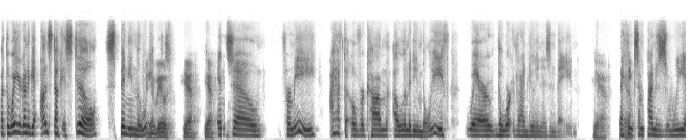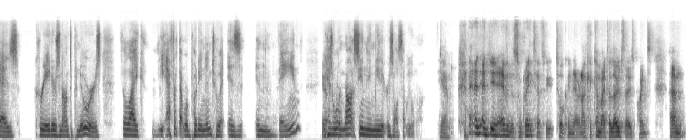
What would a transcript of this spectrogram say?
but the way you're going to get unstuck is still spinning the wheels. wheels. Yeah. Yeah. And so for me, I have to overcome a limiting belief where the work that I'm doing is in vain. Yeah. And I Yeah. think sometimes we as creators and entrepreneurs feel like the effort that we're putting into it is in vain Yeah. because we're not seeing the immediate results that we want. Yeah, and and you know, Evan, there's some great talk in there, and I could come back to loads of those points. Um,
